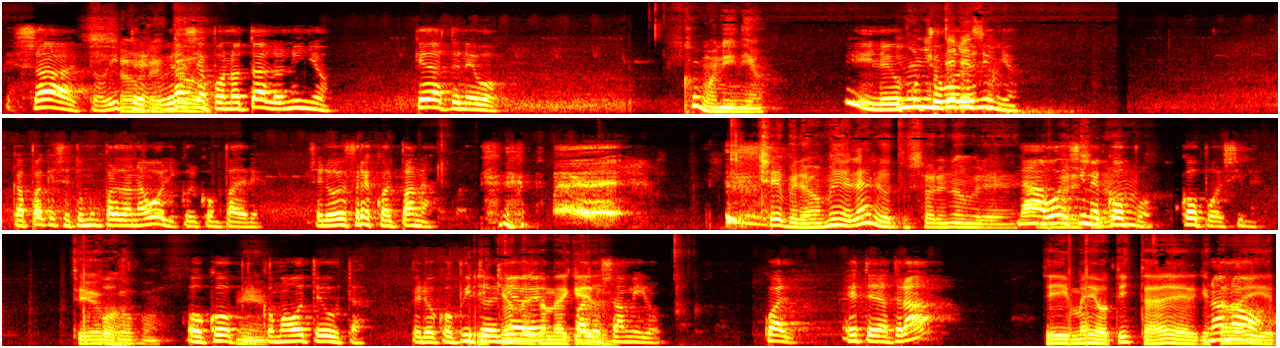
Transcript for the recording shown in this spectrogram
Exacto, ¿viste? Sobre Gracias todo. por notarlo, niño. ¿Qué edad tenés vos? ¿Cómo niño? Y le No le escucho voz de niño. Capaz que se tomó un par de anabólico el compadre. Se lo ve fresco al pana. Che, pero medio largo tu sobrenombre. Nah, vos decime ¿no? copo. Copo, decime. Te digo Copo. O copi, Bien. como a vos te gusta. Pero copito ¿Y de nieve onda para los amigos. ¿Cuál? ¿Este de atrás? Sí, medio autista, eh, el que no, estaba no. ahí.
